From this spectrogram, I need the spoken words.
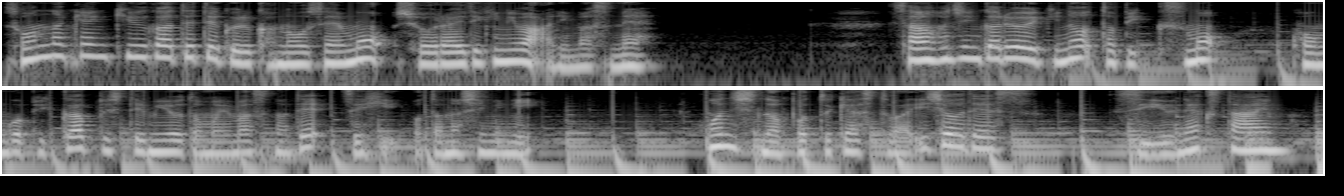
そんな研究が出てくる可能性も将来的にはありますね。産婦人科領域のトピックスも今後ピックアップしてみようと思いますので、ぜひお楽しみに。本日のポッドキャストは以上です。See you next time!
